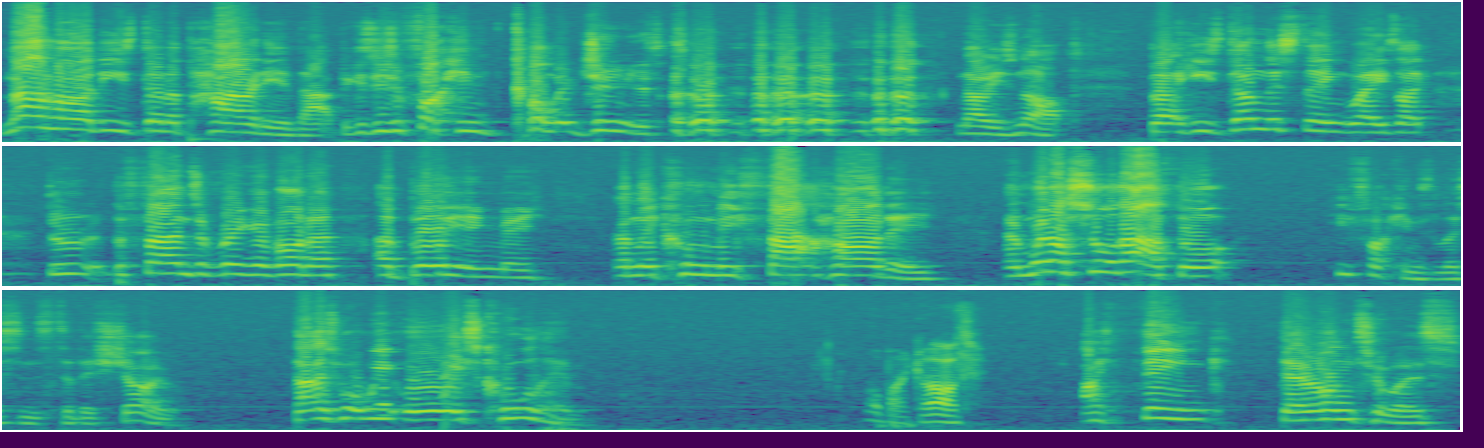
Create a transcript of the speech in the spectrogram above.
Matt Hardy's done a parody of that because he's a fucking comic genius. no, he's not. But he's done this thing where he's like, the, the fans of Ring of Honor are bullying me, and they call me Fat Hardy. And when I saw that, I thought, he fucking listens to this show. That is what we always call him. Oh my god. I think they're onto us.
